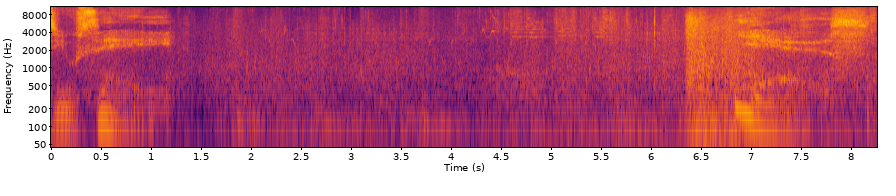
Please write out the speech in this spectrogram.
As you say. Yes.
